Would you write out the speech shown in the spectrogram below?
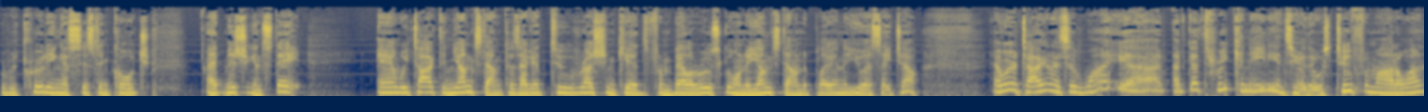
recruiting assistant coach at Michigan State. And we talked in Youngstown because I got two Russian kids from Belarus going to Youngstown to play in the USHL. And we were talking. I said, "Why? Uh, I've got three Canadians here. There was two from Ottawa,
